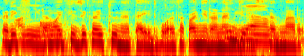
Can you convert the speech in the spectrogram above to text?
Pedig annyira... komoly fizikai tüneteid voltak, annyira nem Igen. érezted már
